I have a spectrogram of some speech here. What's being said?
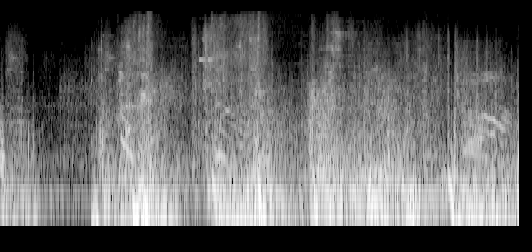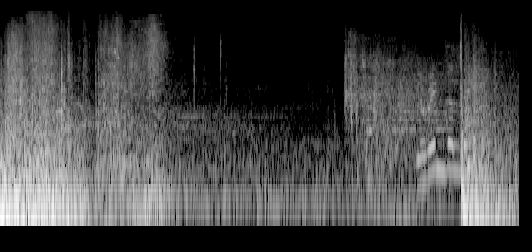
You're in the lead.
